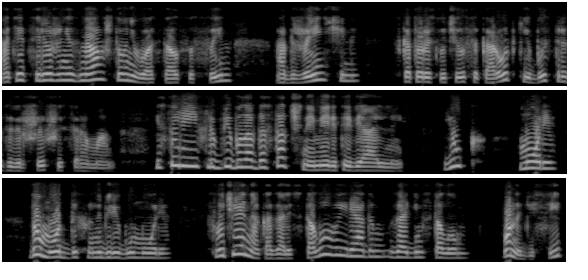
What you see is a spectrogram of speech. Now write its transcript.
Отец Сережа не знал, что у него остался сын от женщины, с которой случился короткий и быстро завершившийся роман. История их любви была в достаточной мере тривиальной. Юг, море, дом отдыха на берегу моря. Случайно оказались в столовой рядом за одним столом. Он одессит,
